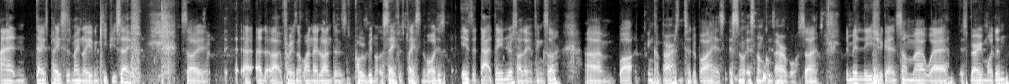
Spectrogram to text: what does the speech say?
and those places may not even keep you safe. So, uh, uh, like for example, I know London's probably not the safest place in the world. Is is it that dangerous? I don't think so. Um, but in comparison to Dubai, it's it's not it's non-comparable. So, the Middle East, you're getting somewhere where it's very modern.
